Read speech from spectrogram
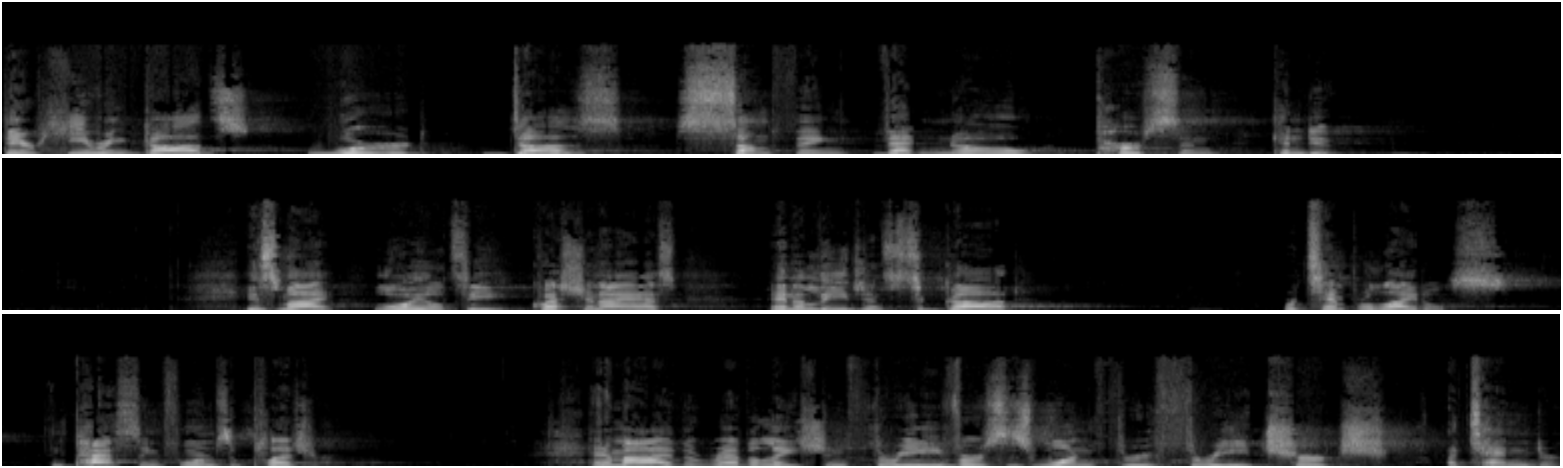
they're hearing God's word does something that no person can do. Is my loyalty, question I ask, an allegiance to God or temporal idols and passing forms of pleasure? Am I the Revelation 3, verses 1 through 3 church attender?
